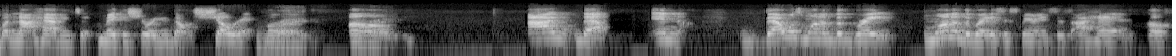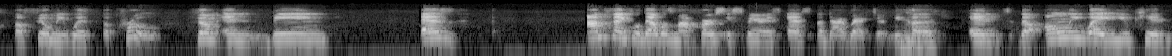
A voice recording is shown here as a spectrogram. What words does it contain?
but not having to making sure you don't show that much. Right. Um right. I that and that was one of the great one of the greatest experiences I had of, of filming with a crew, film and being as I'm thankful that was my first experience as a director because mm-hmm. and the only way you can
